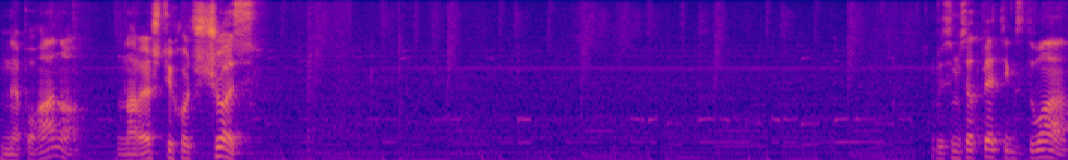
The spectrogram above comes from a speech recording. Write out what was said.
Непогано. Нарешті хоч щось. – 85X2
